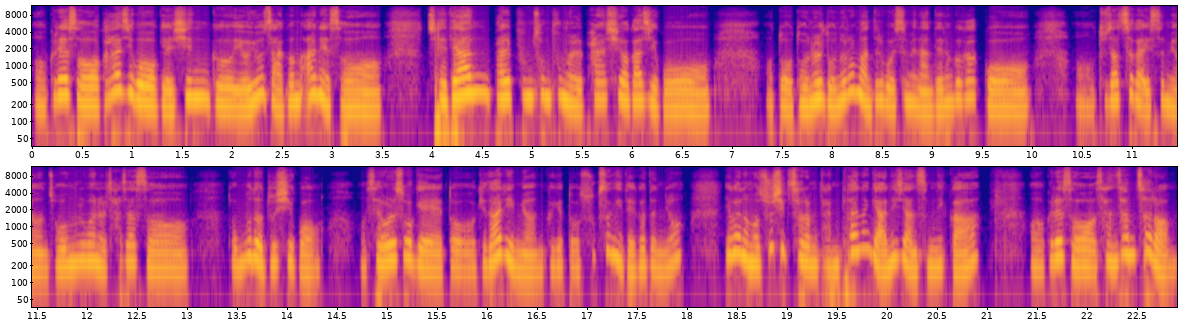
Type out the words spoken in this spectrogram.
어, 그래서 가지고 계신 그 여유 자금 안에서 최대한 발품 손품을 파셔 가지고 어, 또 돈을 돈으로 만들고 있으면 안 되는 것 같고 어, 투자처가 있으면 좋은 물건을 찾아서 또 묻어 두시고 어, 세월 속에 또 기다리면 그게 또 숙성이 되거든요. 이거는 뭐 주식처럼 단타하는 게 아니지 않습니까? 어, 그래서 산삼처럼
